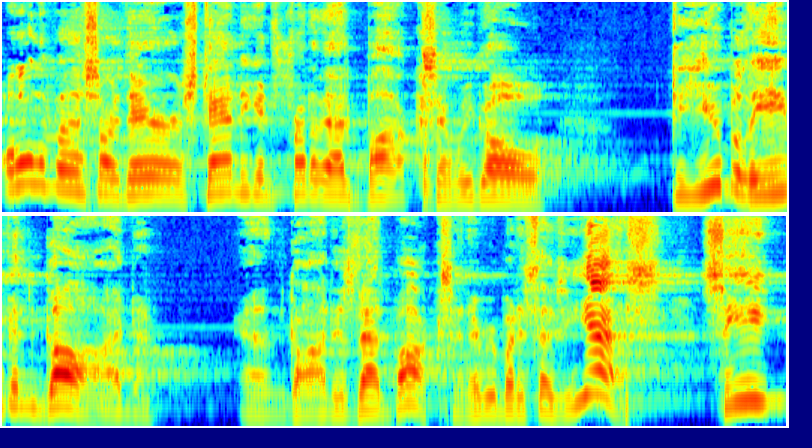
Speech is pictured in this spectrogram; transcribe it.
all of us are there standing in front of that box and we go, Do you believe in God? And God is that box. And everybody says, Yes. See,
